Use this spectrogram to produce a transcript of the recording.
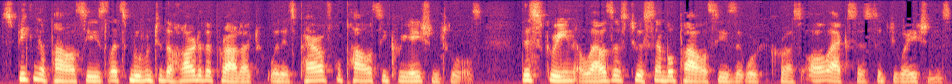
Speaking of policies, let's move into the heart of the product with its powerful policy creation tools. This screen allows us to assemble policies that work across all access situations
